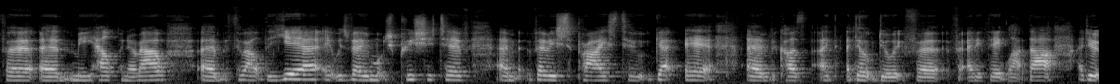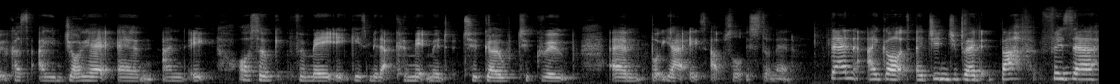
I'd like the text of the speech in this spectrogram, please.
for um, me helping her out um, throughout the year. It was very much appreciative and very surprised to get it um, because I, I, don't do it for, for anything like that. I do it because I enjoy it um, and it also for me it gives me that commitment to go to group. Um, but yeah, it's absolutely stunning. Then I got a gingerbread bath fizzer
